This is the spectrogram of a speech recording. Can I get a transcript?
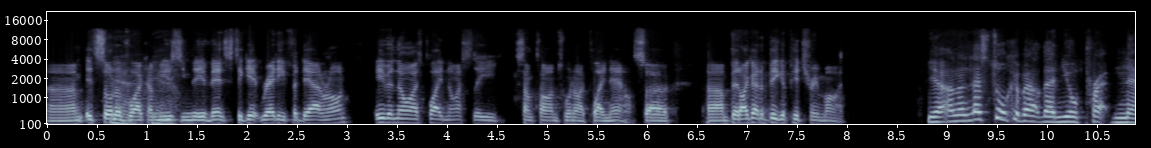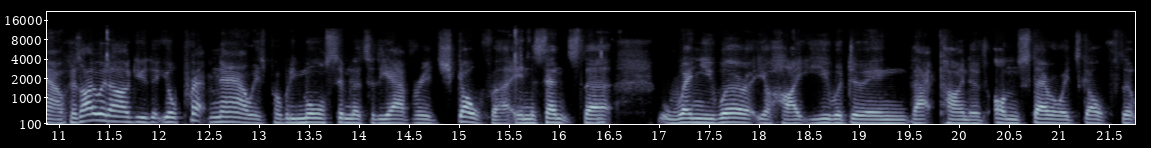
Um, it's sort yeah, of like I'm yeah. using the events to get ready for down on, even though I play nicely sometimes when I play now. So, um, but I got a bigger picture in mind. Yeah, and let's talk about then your prep now, because I would argue that your prep now is probably more similar to the average golfer in the sense that when you were at your height, you were doing that kind of on steroids golf that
